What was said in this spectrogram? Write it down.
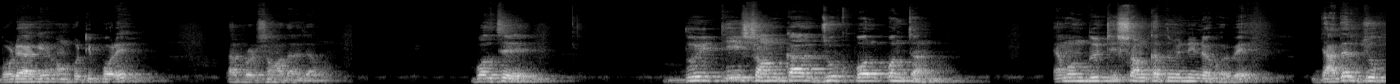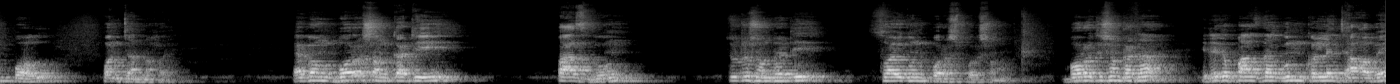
বোর্ডে আগে অঙ্কটি পড়ে তারপরে সমাধানে যাব। বলছে, দুইটি সংখ্যার যুগফল পঞ্চান্ন। এমন দুইটি সংখ্যা তুমি নির্ণয় করবে, যাদের যুগফল পঞ্চান্ন হয়। এবং বড় সংখ্যাটি পাঁচ গুণ, ছোট সংখ্যাটি ছয় গুণ পরস্পর সমান। বড় যে সংখ্যাটা, এটাকে পাঁচ দা গুণ করলে যা হবে,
